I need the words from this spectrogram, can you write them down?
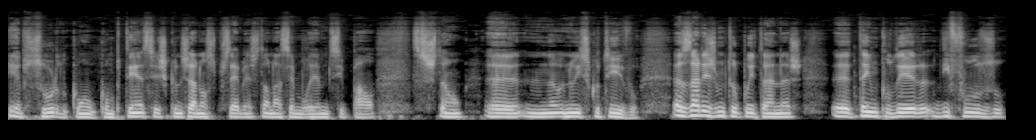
é absurdo, com competências que já não se percebem se estão na Assembleia Municipal, se estão uh, no, no, Executivo. As áreas metropolitanas uh, têm um poder difuso,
